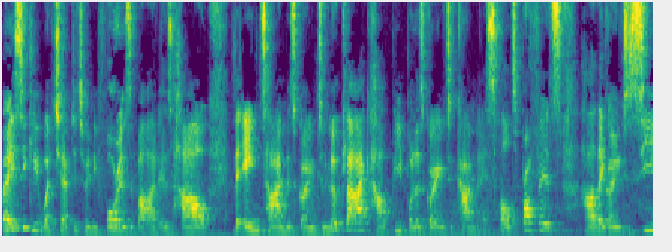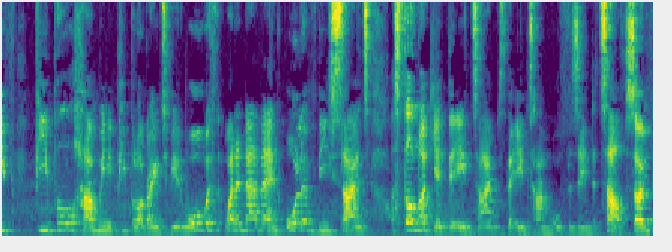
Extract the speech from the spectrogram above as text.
basically, what chapter 24 is about is how the end time is going to look like, how people is going to come as false prophets, how they're going to deceive people, how many people are going to be at war with one another, and all of these signs are still not yet the end times. The end time will present itself. So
